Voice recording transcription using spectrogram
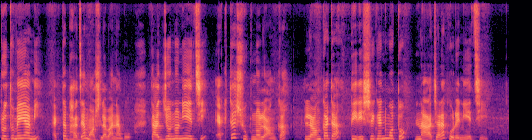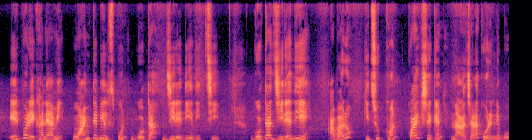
প্রথমেই আমি একটা ভাজা মশলা বানাবো। তার জন্য নিয়েছি একটা শুকনো লঙ্কা। লঙ্কাটা তিরিশ সেকেন্ড মতো নাড়াচাড়া করে নিয়েছি। এরপর এখানে আমি ওয়ান টেবিল স্পুন গোটা জিরে দিয়ে দিচ্ছি। গোটা জিরে দিয়ে আবারও কিছুক্ষণ কয়েক সেকেন্ড নাড়াচাড়া করে নেব।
